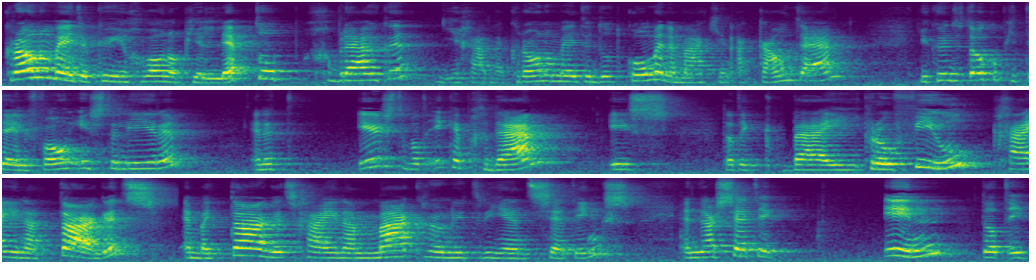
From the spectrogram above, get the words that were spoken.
Chronometer kun je gewoon op je laptop gebruiken. Je gaat naar chronometer.com en dan maak je een account aan. Je kunt het ook op je telefoon installeren. En het eerste wat ik heb gedaan is dat ik bij profiel ga je naar targets. En bij targets ga je naar macronutrient settings. En daar zet ik in dat ik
